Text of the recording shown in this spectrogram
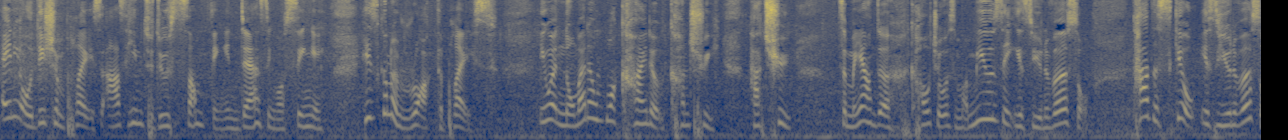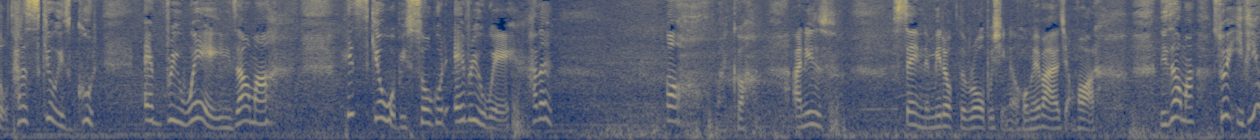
any audition place ask him to do something in dancing or singing, he's gonna rock the place. 因为 no matter what kind of country 他去，怎么样的 culture 什么 music is universal，他的 skill is universal，他的 skill is good everywhere，你知道吗？His skill will be so good everywhere。他的，Oh my God，I need to stay in the middle of the road 不行了，我没办法讲话了，你知道吗？所以 if you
